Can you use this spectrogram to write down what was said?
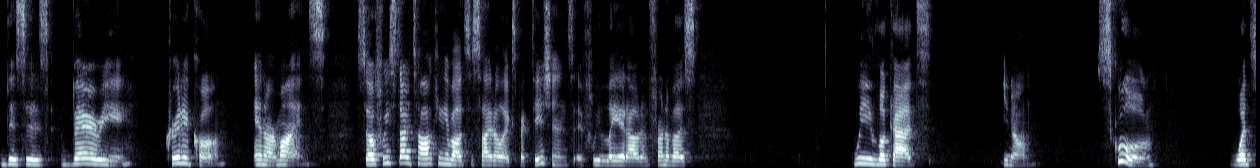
this is very critical in our minds. So if we start talking about societal expectations, if we lay it out in front of us, we look at you know school, what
